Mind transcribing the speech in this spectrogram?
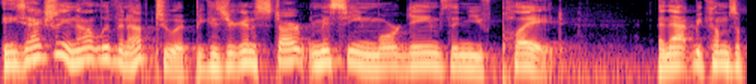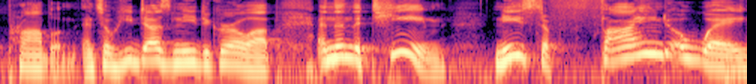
And he's actually not living up to it because you're going to start missing more games than you've played. And that becomes a problem. And so he does need to grow up. And then the team needs to find a way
